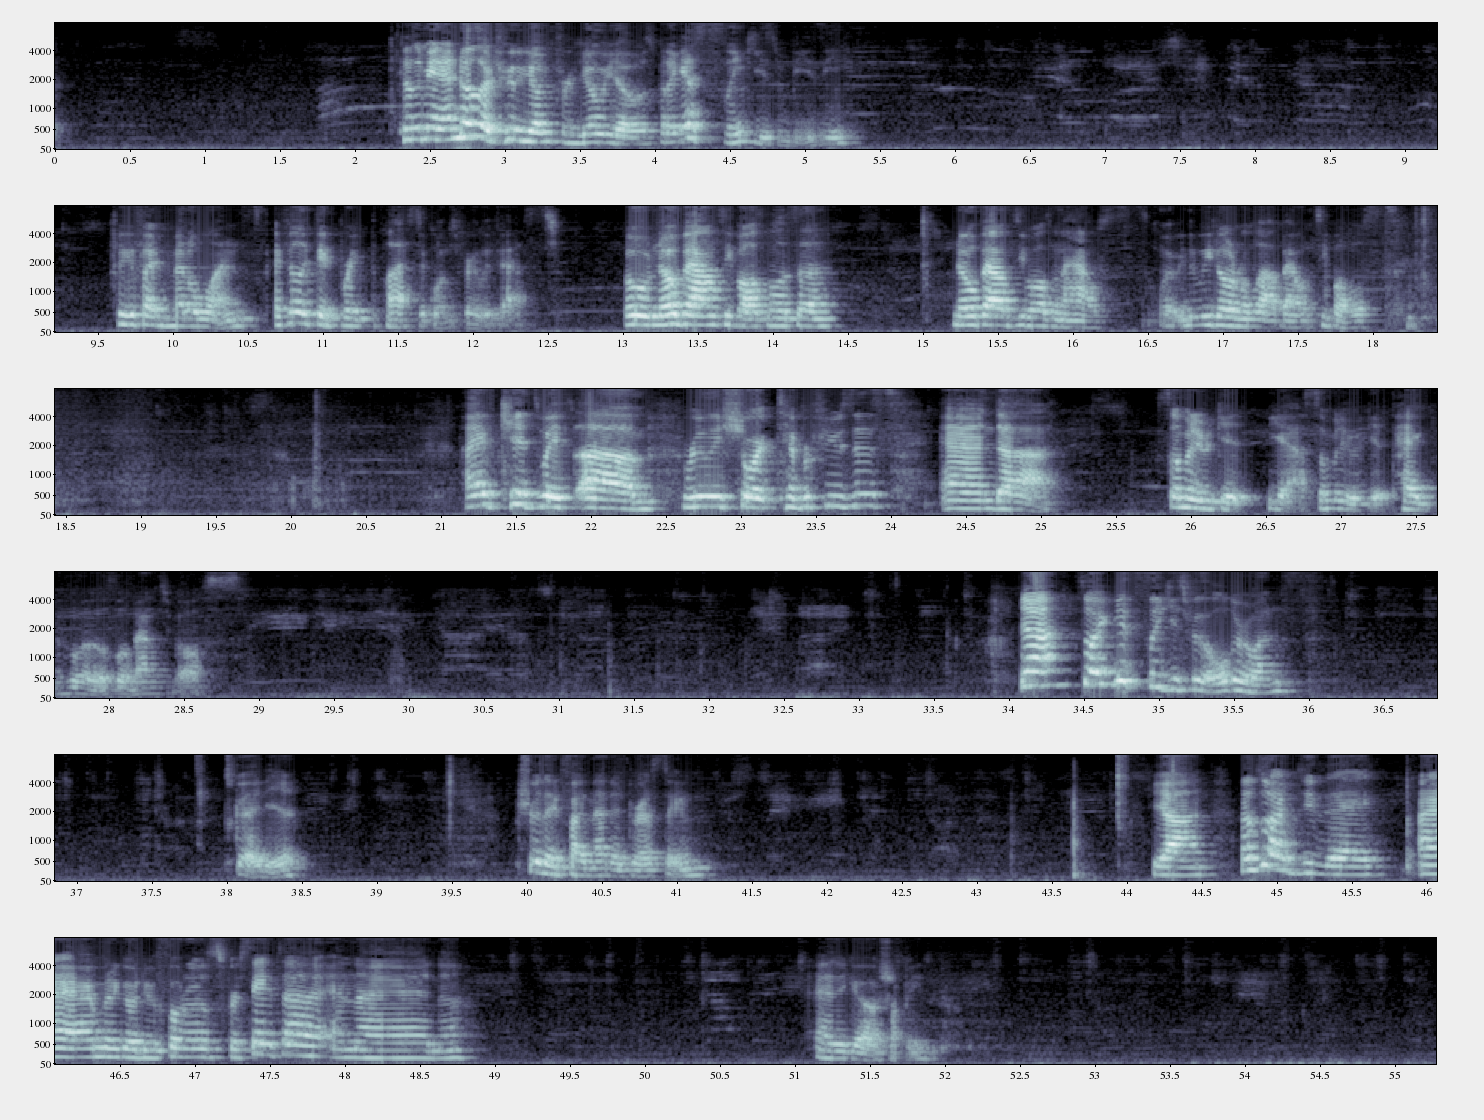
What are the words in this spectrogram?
Because, I mean, I know they're too young for yo yo's, but I guess slinkies would be easy. If we can find metal ones. I feel like they break the plastic ones fairly fast. Oh, no bouncy balls, Melissa. No bouncy balls in the house. We don't allow bouncy balls. I have kids with um, really short temper fuses, and uh, somebody would get, yeah, somebody would get pegged with one of those little bouncy balls. Yeah, so I can get slinkies for the older ones. It's a good idea. I'm sure they'd find that interesting. Yeah, that's what I do today. I, I'm gonna go do photos for Santa and then and to go shopping.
